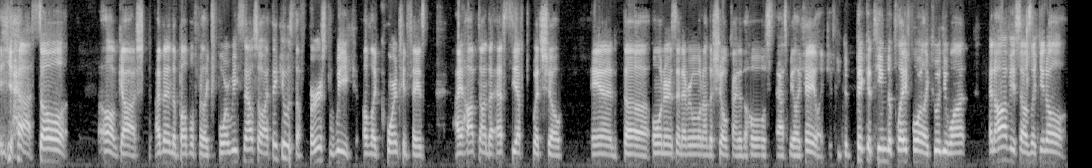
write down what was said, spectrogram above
Yeah, so oh gosh, I've been in the bubble for like four weeks now. So I think it was the first week of like quarantine phase. I hopped on the FCF Twitch show and the owners and everyone on the show, kind of the host, asked me like, hey, like if you could pick a team to play for, like who would you want? And obviously I was like, you know,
